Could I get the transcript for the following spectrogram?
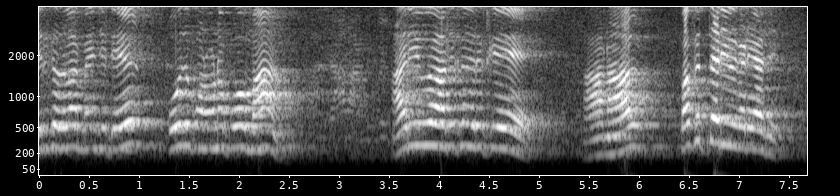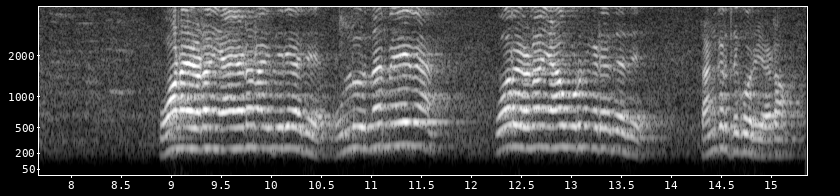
இருக்கிறதெல்லாம் மேய்ஞ்சிட்டு போது போனோடனே போகுமா? அறிவு அதுக்கும் இருக்குது ஆனால் பகுத்தறிவு கிடையாது. போன இடம் என் இடம் எனக்கு தெரியாது. புல்லு இருந்தால் மேய்வேன். போகிற இடம் என் ஊருன்னு கிடையாது அது. தங்குறதுக்கு ஒரு இடம்.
